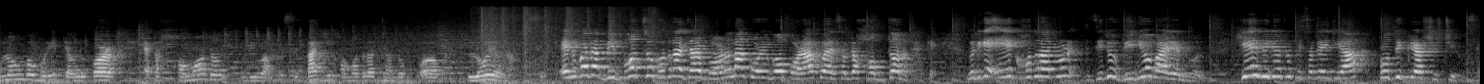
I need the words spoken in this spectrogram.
উলংগ কৰি তেওঁলোকৰ এটা সমদল উলিওৱা হৈছিল বা সেই সমদলত তেওঁলোক লৈ অনা হৈছিল। এনেকুৱা এটা বিভৎস ঘটনা যাৰ বৰ্ণনা কৰিব পৰাকৈ আচলতে শব্দ নাথাকে। গতিকে এই ঘটনাটোৰ যিটো ভিডিঅ' ভাইৰেল হ'ল সেই ভিডিঅ'টোৰ পিছতে এতিয়া প্ৰতিক্ৰিয়াৰ সৃষ্টি হৈছে।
